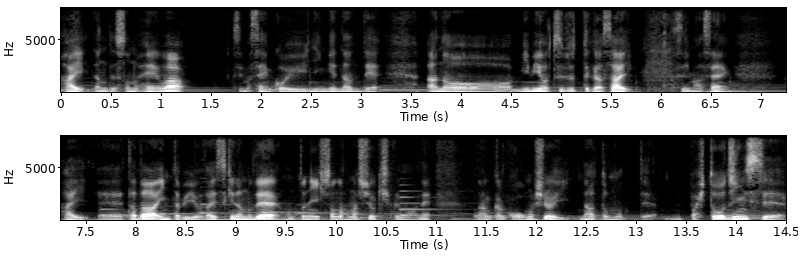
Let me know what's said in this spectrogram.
はい。なので、その辺は、すいません。こういう人間なんで、あのー、耳をつぶってください。すいません。はい、えー、ただインタビューは大好きなので本当に人の話を聞くのはねなんかこう面白いなと思ってやっぱ人人生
